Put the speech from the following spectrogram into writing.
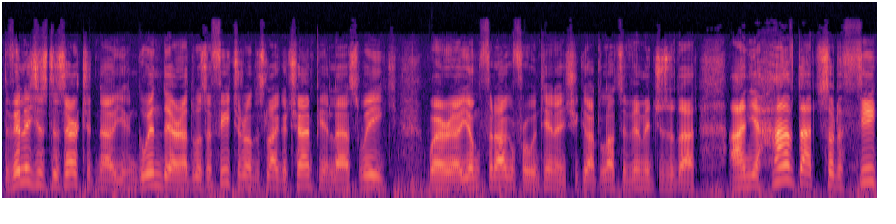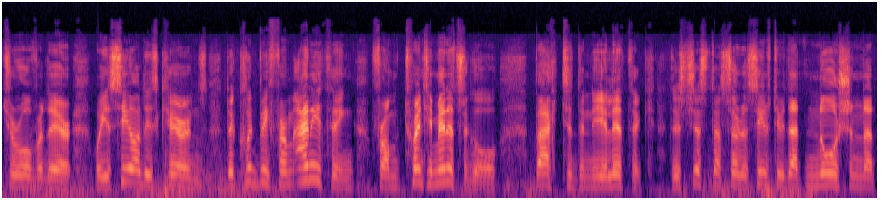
The village is deserted now. You can go in there. And there was a feature on the Sligo Champion last week where a young photographer went in and she got lots of images of that. And you have that sort of feature over there where you see all these cairns that could be from anything from 20 minutes ago back to the Neolithic. There's just that sort of seems to be that notion that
